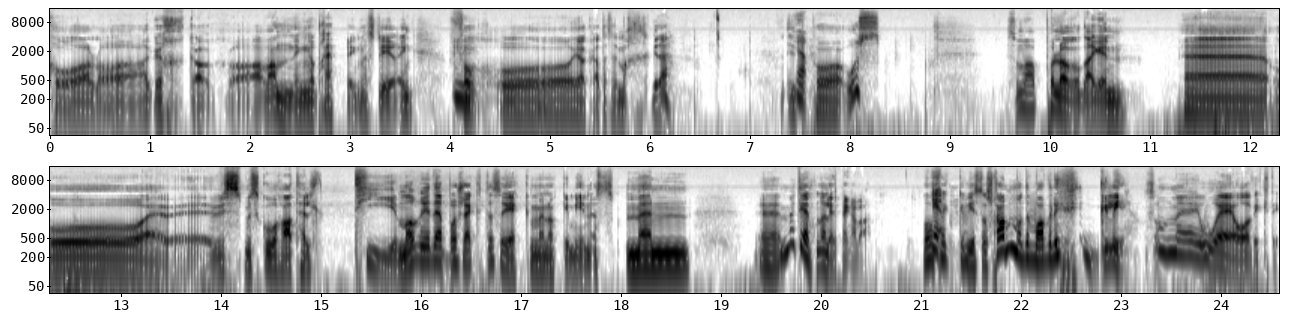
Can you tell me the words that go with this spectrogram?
kål og agurker og vanning og prepping og styring for å gjøre klart dette markedet ute Ja. på Os, som var på lørdagen. Eh, og eh, hvis vi skulle ha telt timer i det prosjektet, så gikk vi nok i minus. Men eh, vi tjente nå litt penger, da. Og Ja. fikk vist oss fram, og det var veldig hyggelig, som jo er òg viktig.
